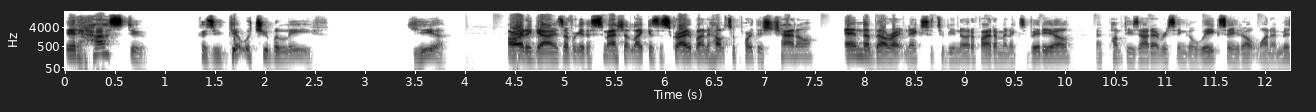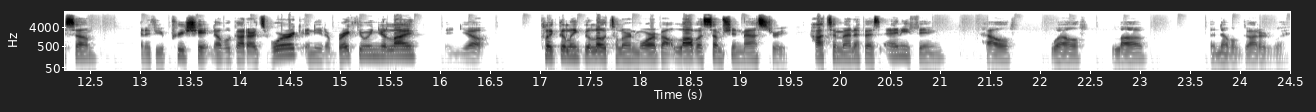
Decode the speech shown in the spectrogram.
It has to, because you get what you believe. Yeah. Alrighty guys, don't forget to smash that like and subscribe button to help support this channel and the bell right next to to be notified of my next video. I pump these out every single week so you don't want to miss them. And if you appreciate Neville Goddard's work and need a breakthrough in your life, then yo, click the link below to learn more about Law of Assumption Mastery, how to manifest anything, health, wealth, love, the Neville Goddard way.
